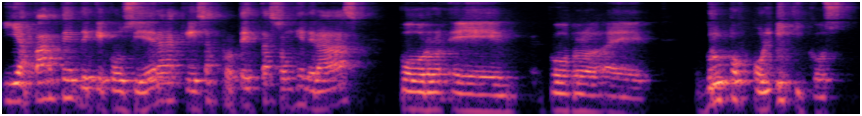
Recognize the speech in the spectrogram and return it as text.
Y aparte de que considera que esas protestas son generadas por, eh, por eh, grupos políticos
